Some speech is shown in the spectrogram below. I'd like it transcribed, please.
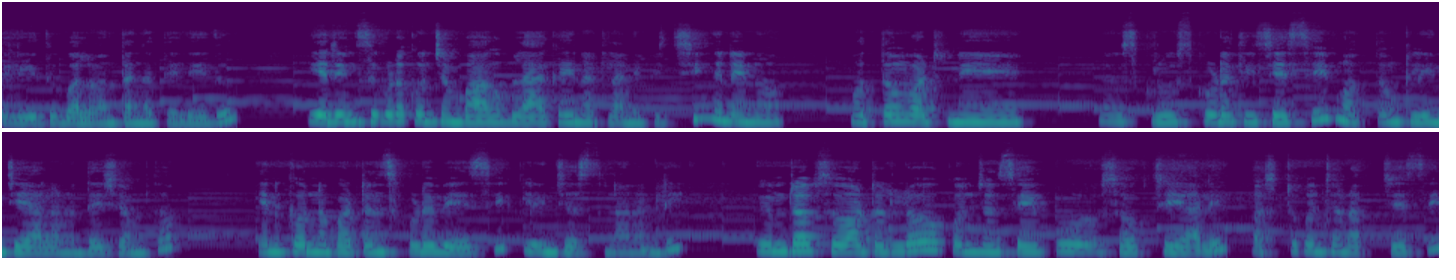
తెలియదు బలవంతంగా తెలియదు ఇయర్ రింగ్స్ కూడా కొంచెం బాగా బ్లాక్ అయినట్లు అనిపించి ఇంకా నేను మొత్తం వాటిని స్క్రూస్ కూడా తీసేసి మొత్తం క్లీన్ చేయాలనే ఉద్దేశంతో వెనుక ఉన్న బటన్స్ కూడా వేసి క్లీన్ చేస్తున్నానండి. విమ్ డ్రాప్స్ వాటర్లో కొంచెం సేపు సోక్ చేయాలి. ఫస్ట్ కొంచెం రఫ్ చేసి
